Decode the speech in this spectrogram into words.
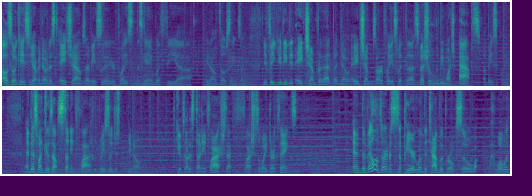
Also, in case you haven't noticed, HMs are basically replaced in this game with the, uh, you know, those things. Like, you think you needed HM for that, but no, HMs are replaced with uh, special Lumine Watch apps, uh, basically. And this one gives out Stunning Flash, which basically just, you know, gives out a stunning flash that flashes away dark things. And the Veil of Darkness has appeared when the tablet broke, so what, what would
